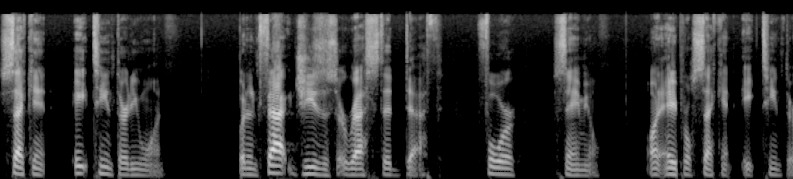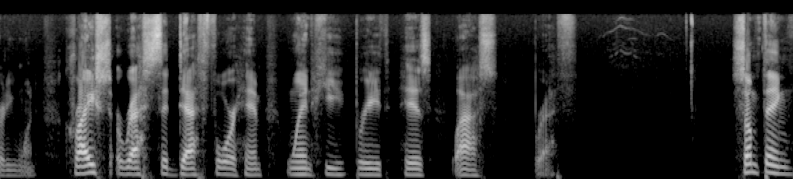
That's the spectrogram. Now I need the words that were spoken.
2nd, 1831. But in fact, Jesus arrested death for Samuel on April 2nd, 1831. Christ arrested death for him when he breathed his last breath. Something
